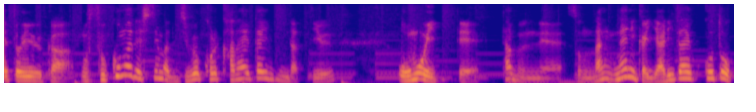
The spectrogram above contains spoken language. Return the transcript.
勢というかもうそこまでしてまで自分はこれ叶えたいんだっていう思いって多分ねその何何かやりたいことを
